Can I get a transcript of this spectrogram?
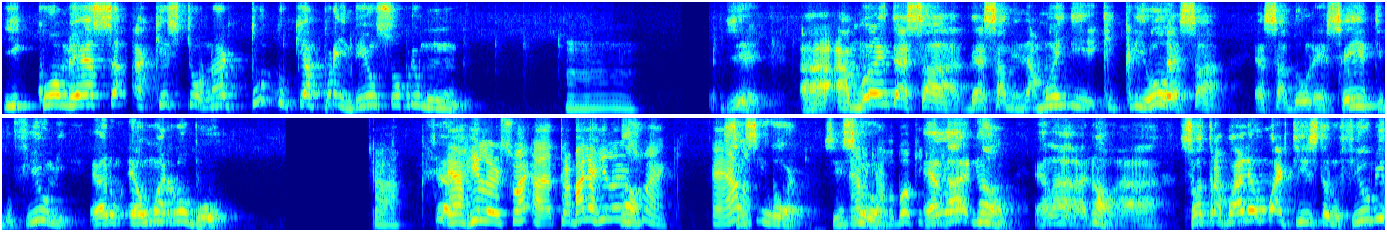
e começa a questionar tudo o que aprendeu sobre o mundo. Hum. Quer dizer, a, a mãe dessa, dessa a mãe de, que criou essa, essa adolescente do filme era, é uma robô. Tá. Certo. É a Hiller Swank. Trabalha a Hiller não. Swank. É ela? Sim, senhor. Sim, senhor. Ela, roubou? Que que ela é? não. Ela não. A, só trabalha uma artista no filme.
